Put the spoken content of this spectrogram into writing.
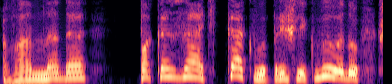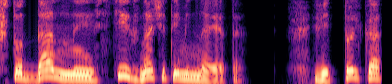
Вам надо показать, как вы пришли к выводу, что данный стих значит именно это. Ведь только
